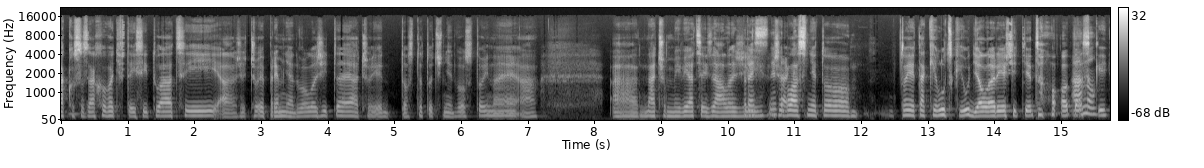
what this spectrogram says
ako sa zachovať v tej situácii a že čo je pre mňa dôležité a čo je dostatočne dôstojné a, a na čom mi viacej záleží. Presne že tak. vlastne to to je taký ľudský údel riešiť tieto otázky.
